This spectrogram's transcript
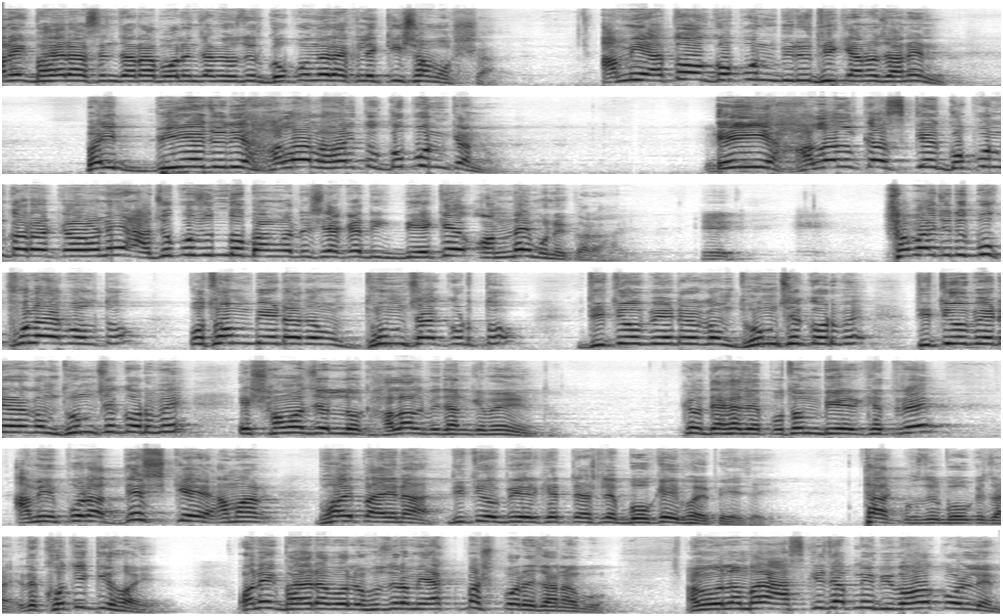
অনেক ভাইরা আছেন যারা বলেন যে আমি হুজুর গোপনে রাখলে কি সমস্যা? আমি এত গোপন বিরোধী কেন জানেন? ভাই বিয়ে যদি হালাল হয় তো গোপন কেন? এই হালাল কাজকে গোপন করার কারণে আজও পর্যন্ত বাংলাদেশে একাধিক বিয়েকে অন্যায় মনে করা হয়। সবাই যদি বুক ফুলায় বলতো প্রথম বিয়েটা এরকম ধুমছে করতো দ্বিতীয় বিয়েটা এরকম ধুমছে করবে তৃতীয় বিয়েটা এরকম ধুমছে করবে এ সমাজের লোক হালাল বিধানকে মেনে নিত। কেউ দেখা যায় প্রথম বিয়ের ক্ষেত্রে আমি পুরা দেশকে আমার ভয় পাই না দ্বিতীয় বিয়ের ক্ষেত্রে আসলে বউকেই ভয় পেয়ে যাই। থাক, হুজুর বউকে যায় এটা ক্ষতি কি হয়? অনেক ভাইরা বলে, হুজুর, আমি এক মাস পরে জানাব। আমি বললাম, ভাই, আজকে যে আপনি বিবাহ করলেন,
